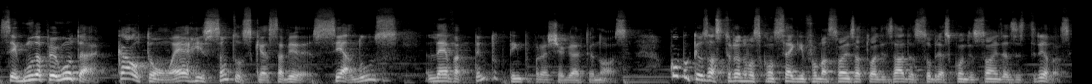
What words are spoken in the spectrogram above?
Segunda pergunta: Calton R. Santos quer saber se a luz leva tanto tempo para chegar até nós? Como que os astrônomos conseguem informações atualizadas sobre as condições das estrelas?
